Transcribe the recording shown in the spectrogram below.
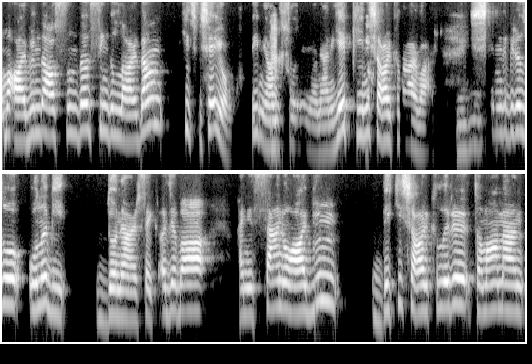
ama albümde aslında single'lardan hiçbir şey yok. Değil mi? Yanlış söylemiyorum. Yani yepyeni şarkılar var. Hı hı. Şimdi biraz o ona bir dönersek acaba hani sen o albümdeki şarkıları tamamen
